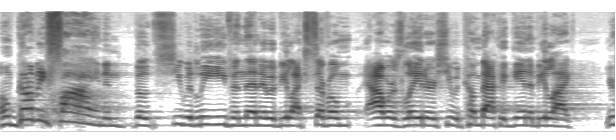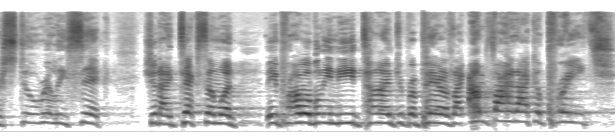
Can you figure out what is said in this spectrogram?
I'm gonna be fine. And the, she would leave, and then it would be like several hours later, she would come back again and be like, You're still really sick. Should I text someone? They probably need time to prepare. I was like, I'm fine, I can preach.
